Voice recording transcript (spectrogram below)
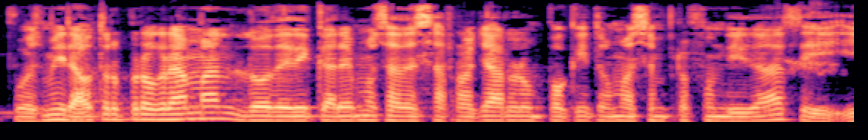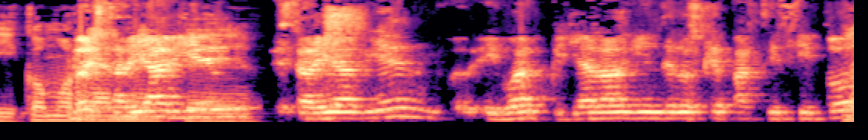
pues mira, otro programa lo dedicaremos a desarrollarlo un poquito más en profundidad y, y cómo realmente... Estaría bien, estaría bien igual pillar a alguien de los que participó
